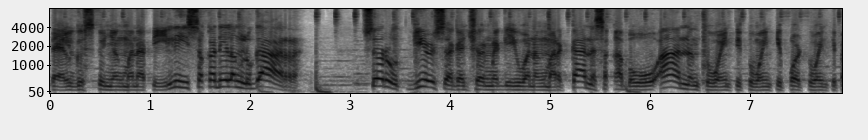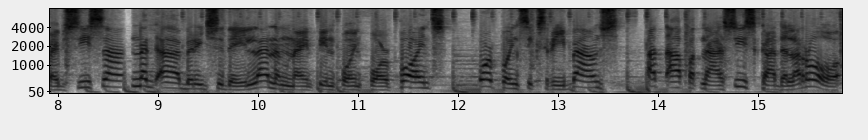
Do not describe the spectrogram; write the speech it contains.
dahil gusto niyang manatili sa kanilang lugar. Sa root gears agad siyang nag-iwan ng marka na sa kabuuan ng 2024-25 season, nag-average si Daylan ng 19.4 points, 4.6 rebounds at 4 na assists kada laro.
